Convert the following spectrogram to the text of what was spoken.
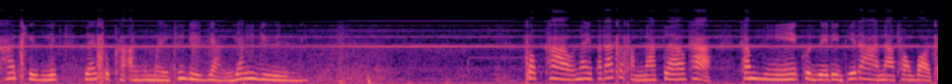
ภาพชีวิต และสุขอนามัยที่ดีอย่างยั่งยืนจบข่าวในพระราชสำนักแล้วค่ะค่ำนี้คุณเวรินทิรานาทองบ่อจ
